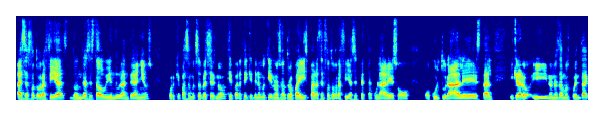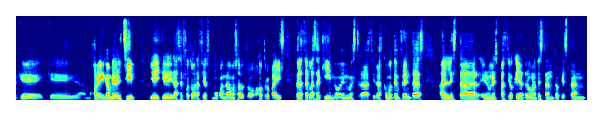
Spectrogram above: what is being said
a esas fotografías donde has estado viviendo durante años? Porque pasa muchas veces, ¿no? Que parece que tenemos que irnos a otro país para hacer fotografías espectaculares o, o culturales, tal. Y claro, y no nos damos cuenta que, que, a lo mejor hay que cambiar el chip y hay que ir a hacer fotografías como cuando vamos a otro, a otro país, pero hacerlas aquí, ¿no? En nuestra ciudad. ¿Cómo te enfrentas al estar en un espacio que ya te lo conoces tanto, que es tan,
